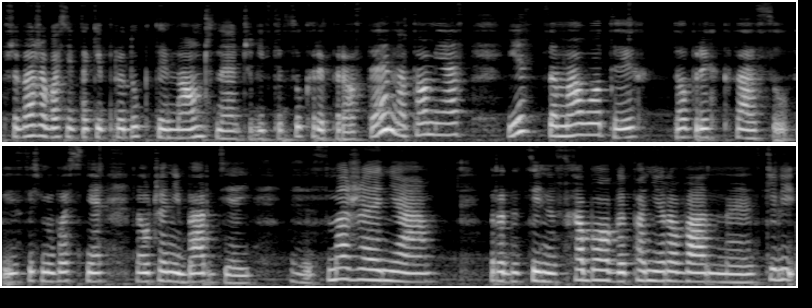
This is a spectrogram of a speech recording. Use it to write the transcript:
Przeważa właśnie w takie produkty mączne, czyli w te cukry proste, natomiast jest za mało tych dobrych kwasów. Jesteśmy właśnie nauczeni bardziej y, smażenia, tradycyjny schabowy, panierowany, czyli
